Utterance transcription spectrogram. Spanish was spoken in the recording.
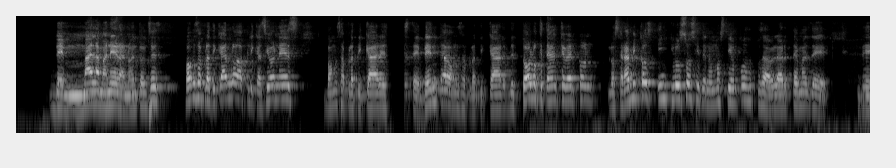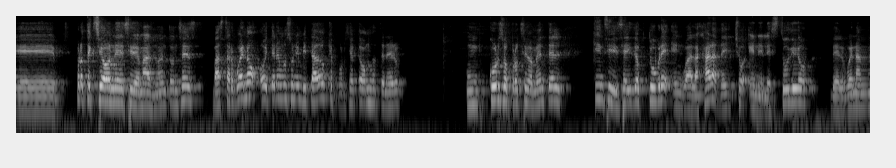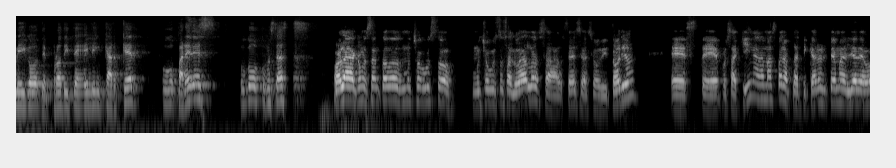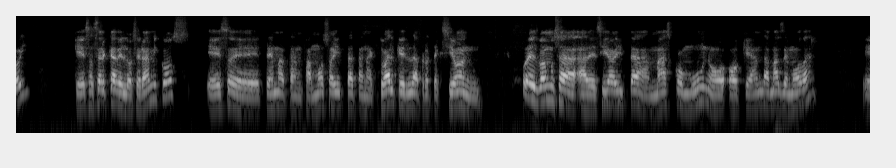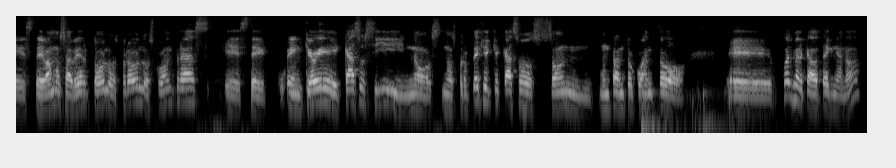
de mala manera, ¿no? Entonces, vamos a platicarlo, aplicaciones, vamos a platicar este, venta, vamos a platicar de todo lo que tenga que ver con los cerámicos, incluso si tenemos tiempo, pues hablar temas de, de protecciones y demás, ¿no? Entonces, va a estar bueno. Hoy tenemos un invitado que, por cierto, vamos a tener un curso próximamente el 15 y 16 de octubre en Guadalajara, de hecho, en el estudio del buen amigo de Pro Detailing Carker, Hugo Paredes. Hugo, ¿cómo estás? Hola, ¿cómo están todos? Mucho gusto, mucho gusto saludarlos a ustedes y a su auditorio. Este, pues aquí nada más para platicar el tema del día de hoy, que es acerca de los cerámicos, ese tema tan famoso ahorita, tan actual, que es la protección, pues vamos a, decir ahorita más común o, o, que anda más de moda. Este, vamos a ver todos los pros, los contras este, en qué casos sí nos, nos protege, qué casos son un tanto cuanto, eh, pues, mercadotecnia, ¿no?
